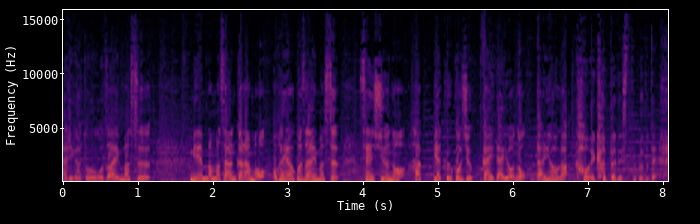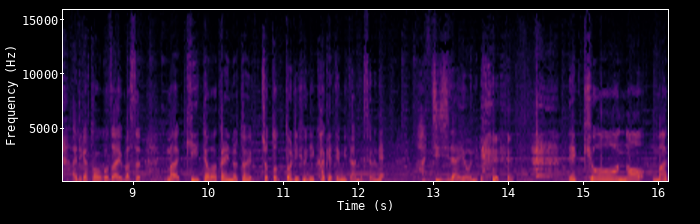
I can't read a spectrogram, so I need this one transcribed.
ありがとうございます。みえママさんからもおはようございます。先週の850回だよのだよが可愛かったですということでありがとうございます。まあ聞いてお分かりの通りちょっとドリフにかけてみたんですよね。8時だよに。で今日のマッ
